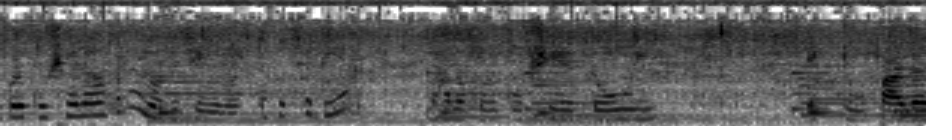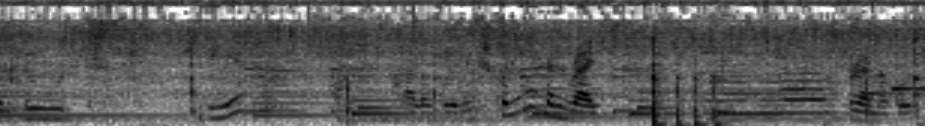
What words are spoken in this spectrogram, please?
ভালো করে কষিয়ে নেওয়া হলে নদী চিংড়ি মাছটা হচ্ছে দিয়ে ভালো করে কষিয়ে দই, একটু পাউডার দুধ দিয়ে ভালো করে মিক্স করে দেন রাইস রান্না করব।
